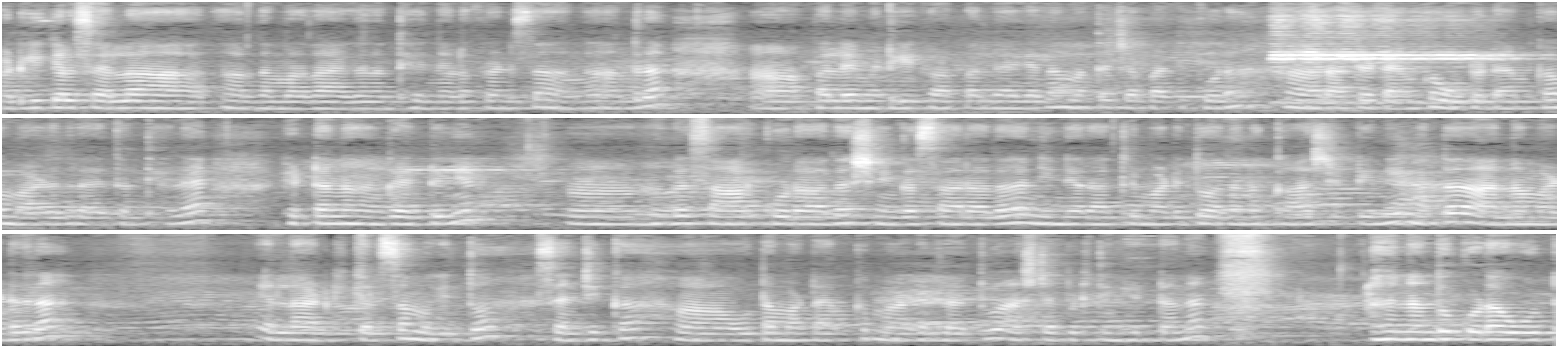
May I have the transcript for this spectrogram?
ಅಡುಗೆ ಕೆಲಸ ಎಲ್ಲ ಅರ್ಧಂಬರ್ಧ ಆಗ್ಯದ ಅಂತ ಹೇಳಿದ್ನಲ್ಲ ಫ್ರೆಂಡ್ಸ್ ಹಂಗೆ ಅಂದ್ರೆ ಪಲ್ಯ ಮೆಟ್ಟಿಗೆ ಕಾಳು ಪಲ್ಯ ಆಗ್ಯದ ಮತ್ತು ಚಪಾತಿ ಕೂಡ ರಾತ್ರಿ ಟೈಮ್ಗೆ ಊಟ ಟೈಮ್ಗೆ ಮಾಡಿದ್ರೆ ಆಯ್ತು ಅಂಥೇಳಿ ಹಿಟ್ಟನ್ನು ಹಂಗೆ ಇಟ್ಟೀನಿ. ಹಂಗೆ ಸಾರು ಕೂಡ ಅದ, ಶೇಂಗಾ ಸಾರು ಅದ, ನಿನ್ನೆ ರಾತ್ರಿ ಮಾಡಿದ್ದು ಅದನ್ನು ಕಾಸಿಟ್ಟೀನಿ ಮತ್ತು ಅನ್ನ ಮಾಡಿದ್ರೆ ಎಲ್ಲ ಅಡುಗೆ ಕೆಲಸ ಮುಗೀತು. ಸಂಜಿಕ ಊಟ ಮಾಡಕ್ಕೆ ಮಾಡಿದ್ರಾಯ್ತು. ಅಷ್ಟೇ ಬಿಡ್ತೀನಿ ಹಿಟ್ಟನ್ನು. ನಂದು ಕೂಡ ಊಟ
